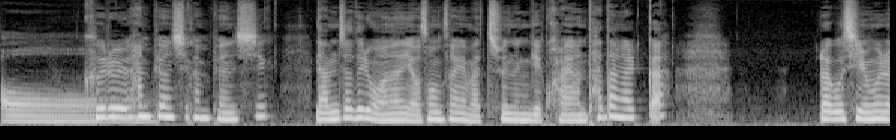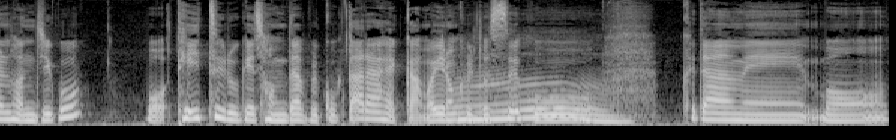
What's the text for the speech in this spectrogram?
어... 글을 한 편씩 한 편씩 남자들이 원하는 여성상에 맞추는 게 과연 타당할까? 라고 질문을 던지고 뭐 데이트 룩의 정답을 꼭 따라야 할까? 뭐 이런 글도 쓰고 음. 그 다음에 뭐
